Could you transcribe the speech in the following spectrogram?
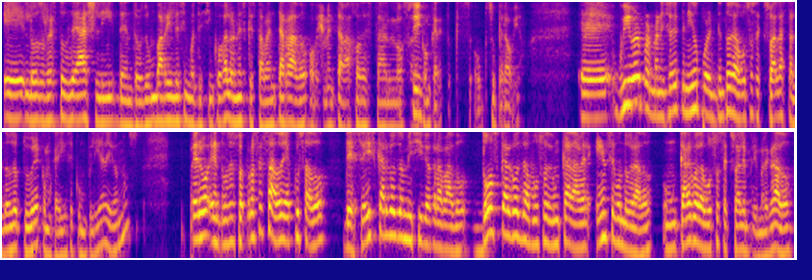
eh, los restos de Ashley dentro de un barril de 55 galones que estaba enterrado, obviamente abajo de esta losa de Sí. concreto, que es súper obvio. Eh, Weaver permaneció detenido por intento de abuso sexual hasta el 2 de octubre, como que ahí se cumplía, digamos. Pero entonces fue procesado y acusado de seis cargos de homicidio agravado, dos cargos de abuso de un cadáver en segundo grado, un cargo de abuso sexual en primer grado,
